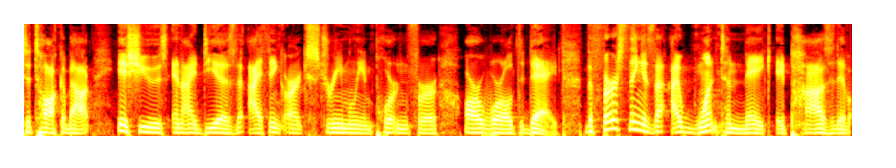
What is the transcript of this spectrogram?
to talk about issues and ideas that I think are extremely important for our world today? The first thing is that I want to make a positive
